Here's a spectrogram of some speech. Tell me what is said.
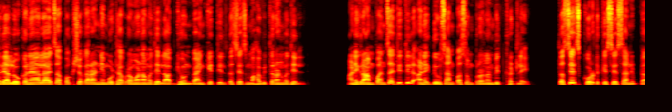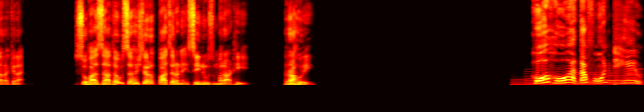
तर या लोकन्यायालयाचा पक्षकारांनी मोठ्या प्रमाणामध्ये लाभ घेऊन बँकेतील तसेच महावितरणमधील आणि ग्रामपंचायतीतील अनेक दिवसांपासून प्रलंबित खटले तसेच कोर्ट केसेसचा निपटारा केलाय. सुहास जाधव सह शरद पाचरणे सी न्यूज मराठी राहुरी. हो हो आता फोन ठेव.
